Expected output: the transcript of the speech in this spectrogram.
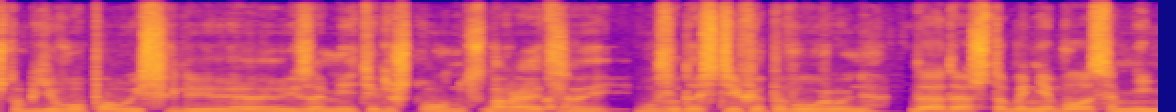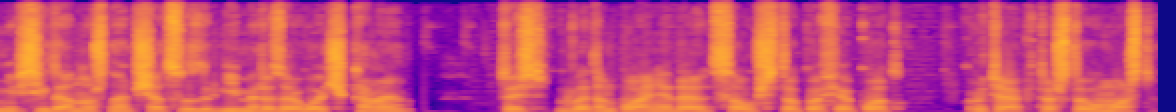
чтобы его повысили и заметили, что он старается и уже достиг этого уровня. Да-да, чтобы не было сомнений, всегда нужно общаться с другими разработчиками. То есть в этом плане, да, сообщество кофе-код. крутяк, то, что вы можете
